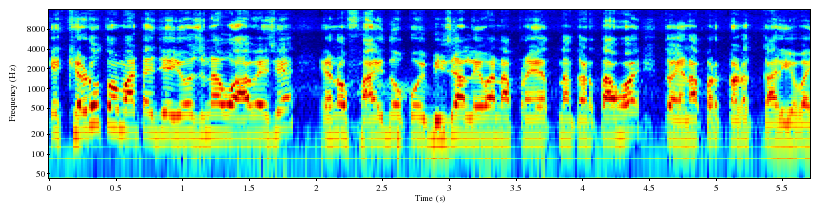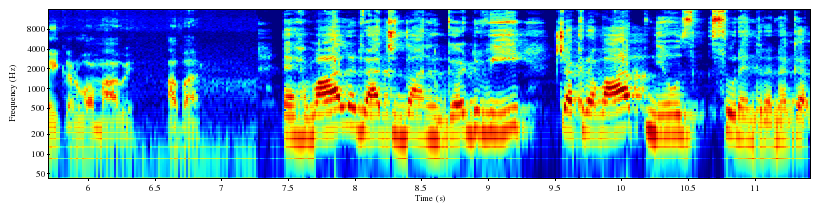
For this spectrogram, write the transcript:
કે ખેડૂતો માટે જે યોજનાઓ આવે છે, એનો ફાયદો કોઈ બીજા લેવાના પ્રયત્ન કરતા હોય તો એના પર કડક કાર્યવાહી કરવામાં આવે. આભાર. અહેવાલ રાજદાન ગઢવી ચક્રવાત ન્યૂઝ સુરેન્દ્રનગર.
